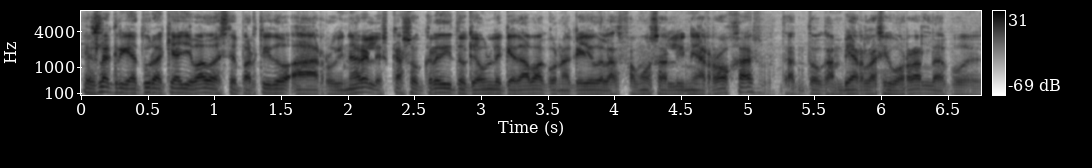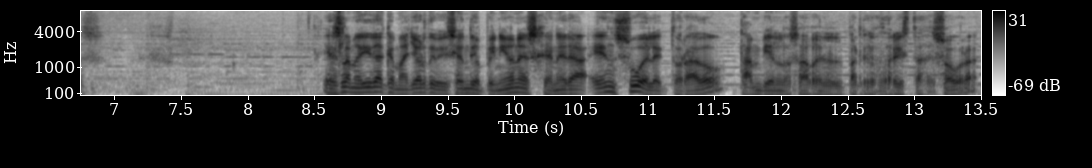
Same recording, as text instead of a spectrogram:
Es la criatura que ha llevado a este partido a arruinar el escaso crédito que aún le quedaba con aquello de las famosas líneas rojas, tanto cambiarlas y borrarlas, pues... Es la medida que mayor división de opiniones genera en su electorado, también lo sabe el Partido Socialista de sobra,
